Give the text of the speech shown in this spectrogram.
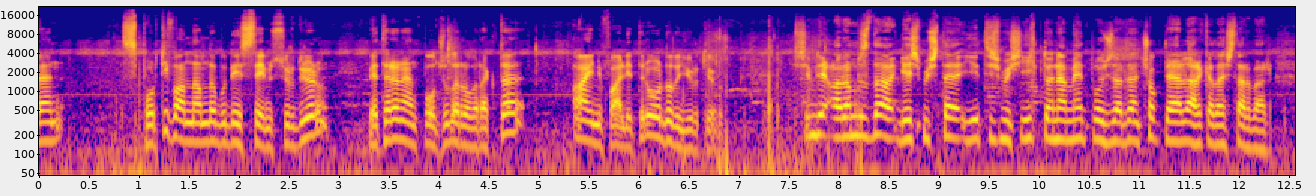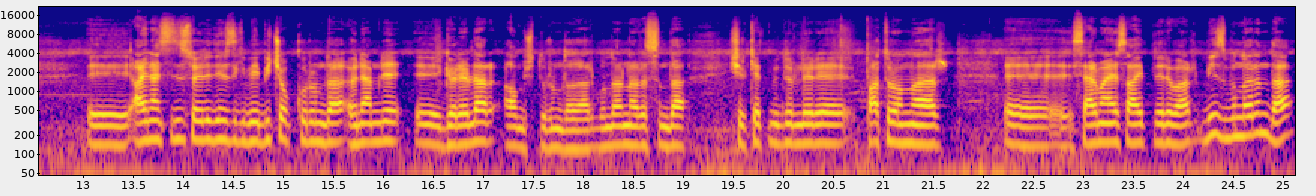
ben sportif anlamda bu desteğimi sürdürüyorum. Veteran handbolcular olarak da aynı faaliyetleri orada da yürütüyorum. Şimdi aramızda geçmişte yetişmiş ilk dönem handbolculardan çok değerli arkadaşlar var. Ee, aynen sizin söylediğiniz gibi birçok kurumda önemli e, görevler almış durumdalar. Bunların arasında şirket müdürleri, patronlar, e, sermaye sahipleri var. Biz bunların da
